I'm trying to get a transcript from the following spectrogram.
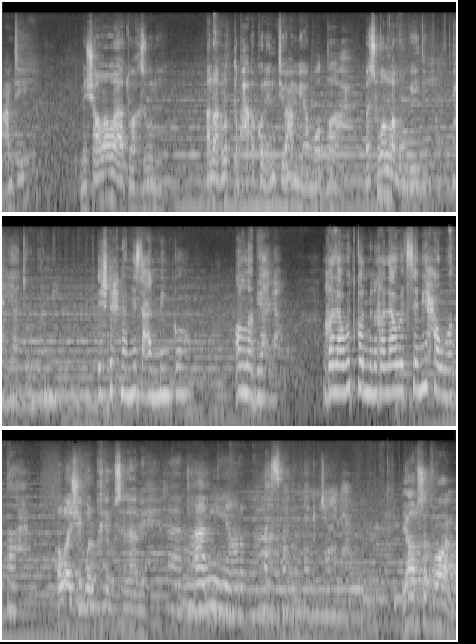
عمتي من شاء الله لا تواخذوني. أنا غلطت بحقكم أنت وعمي أبو وضاح. بس والله مو بإيدي. لا يا تقبرني ليش نحن بنزعل منكم؟ الله بيعلم. غلاوتكم من غلاوة سميحة ووضاح. الله يجيبهم بخير وسلامة. آمين يا رب. الله يسمع منك بجاه يا أبو صفوان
